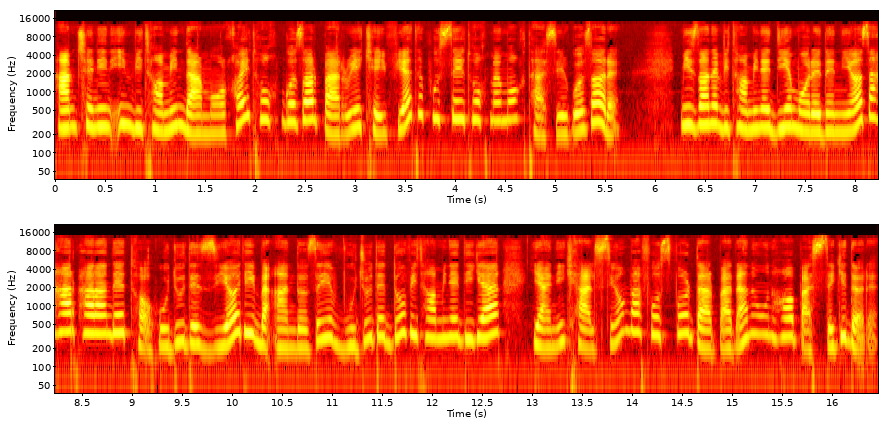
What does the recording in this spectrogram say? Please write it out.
همچنین این ویتامین در مرغهای تخمگذار بر روی کیفیت پوسته تخم مرغ تاثیر گذاره. میزان ویتامین دی مورد نیاز هر پرنده تا حدود زیادی به اندازه وجود دو ویتامین دیگر یعنی کلسیوم و فسفر در بدن اونها بستگی داره.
